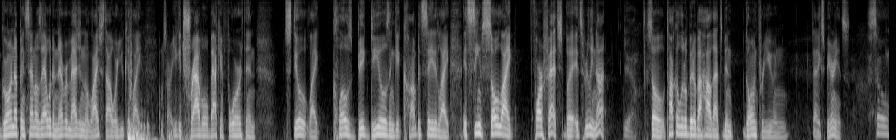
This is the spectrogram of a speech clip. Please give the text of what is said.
growing up in San Jose, I would have never imagined a lifestyle where you could like, I'm sorry, you could travel back and forth and still like close big deals and get compensated. Like it seems so like far fetched, but it's really not. yeah. So talk a little bit about how that's been going for you and that experience. So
